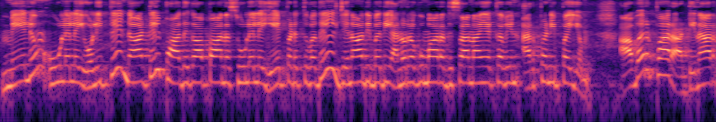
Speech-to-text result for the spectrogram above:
மேலும் ஊழலை ஒழித்து நாட்டில் பாதுகாப்பான சூழலை ஏற்படுத்துவதில் ஜனாதிபதி அனுரகுமார திசாநாயக்கவின் அர்ப்பணிப்பையும் அவர் பாராட்டினார்.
